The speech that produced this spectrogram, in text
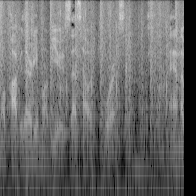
more popularity and more views. That's how it works. And the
